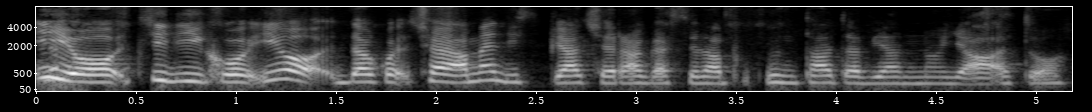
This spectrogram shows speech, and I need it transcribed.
Io ti dico, io da que- cioè a me dispiace raga se la puntata vi ha annoiato.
